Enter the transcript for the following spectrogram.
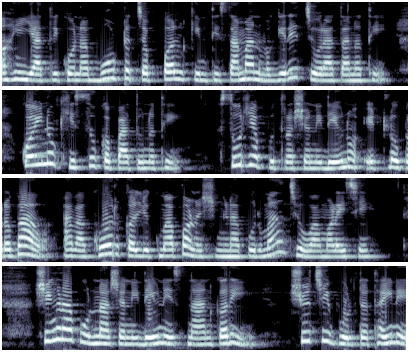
અહીં યાત્રિકોના બૂટ, ચપ્પલ, કિંમતી સામાન વગેરે ચોરાતા નથી. કોઈનું ખિસ્સું કપાતું નથી. સૂર્યપુત્ર શનિદેવનો એટલો પ્રભાવ આવા ઘોર કલયુગમાં પણ શિંગણાપુરમાં જોવા મળે છે. શિંગણાપુરના શનિદેવને સ્નાન કરી શુચિભૂર્ત થઈને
